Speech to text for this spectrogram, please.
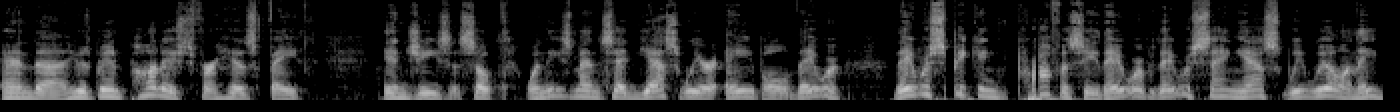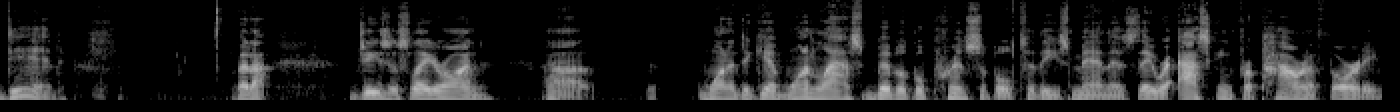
and uh, he was being punished for his faith in Jesus. So when these men said, "Yes, we are able," they were they were speaking prophecy. They were they were saying, "Yes, we will," and they did. But uh, Jesus later on uh, wanted to give one last biblical principle to these men as they were asking for power and authority.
